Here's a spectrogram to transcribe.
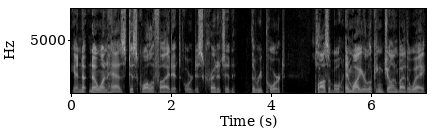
Yeah, no, no one has disqualified it or discredited the report. Plausible. And while you're looking, John, by the way,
